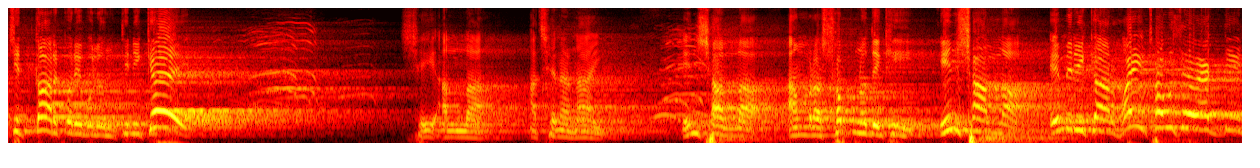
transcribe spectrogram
চিৎকার করে বলুন, তিনি কে? সেই আল্লাহ আছে না নাই? ইনশাআল্লাহ, আমরা স্বপ্ন দেখি, ইনশাআল্লাহ আমেরিকার হোয়াইট হাউসেও একদিন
